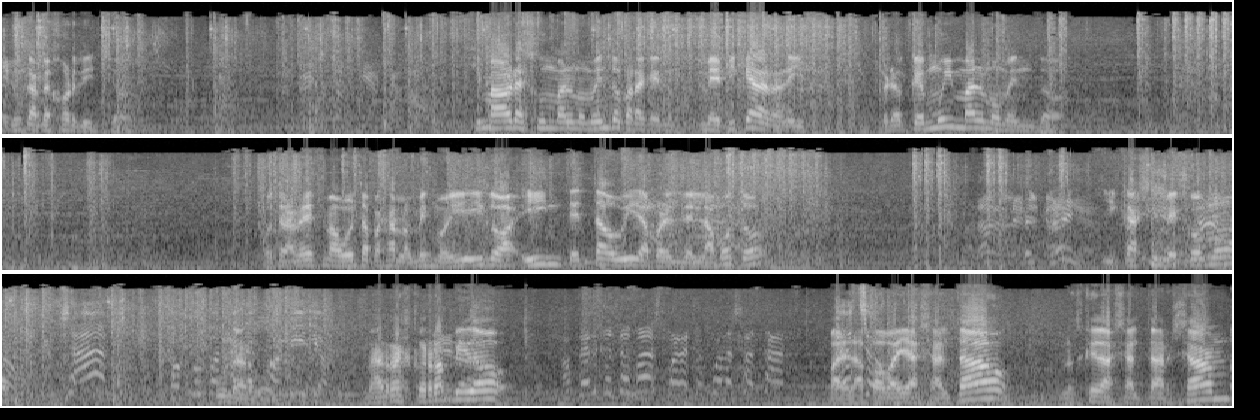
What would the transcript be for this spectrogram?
Y nunca mejor dicho. Encima ahora es un mal momento para que me pique la nariz. Pero que muy mal momento. Otra vez me ha vuelto a pasar lo mismo. He ido, he intentado ir a por el de la moto. Y casi me como un árbol. Me arrasco rápido. Vale, la pava ya ha saltado. Nos queda saltar Sam.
